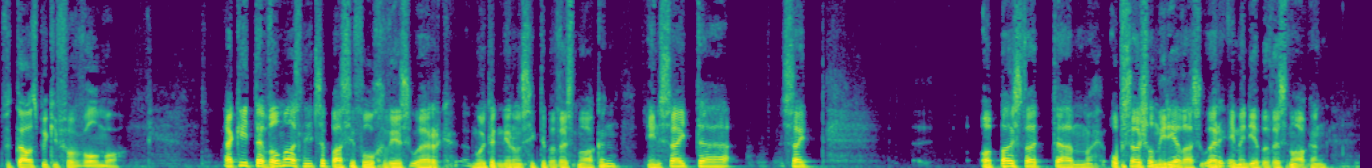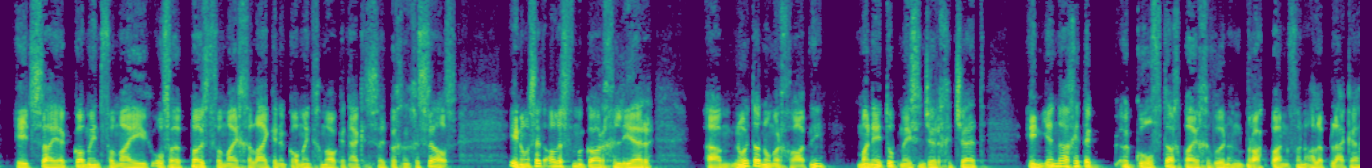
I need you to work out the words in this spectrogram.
vertel ons 'n bietjie van Wilma. Ek het Wilma is net so passievol gewees oor motorneuron siekte bewusmaking en sy het uh, sy het op post wat um, op social media was oor MND bewusmaking het sy 'n comment vir my of 'n post vir my gelike en 'n comment gemaak en ek het sy begin gesels. En ons het alles vir mekaar geleer. Um nooit 'n nommer gehad nie, maar net op Messenger gechat en eendag het ek 'n golfdag bygewoon in Brakpan van alle plekke.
